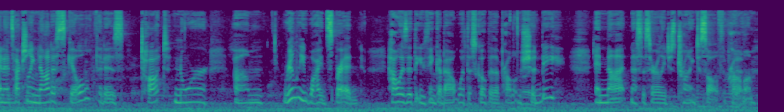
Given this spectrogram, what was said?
and it's actually not a skill that is taught nor um, really widespread. How is it that you think about what the scope of the problem should be and not necessarily just trying to solve the problem?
